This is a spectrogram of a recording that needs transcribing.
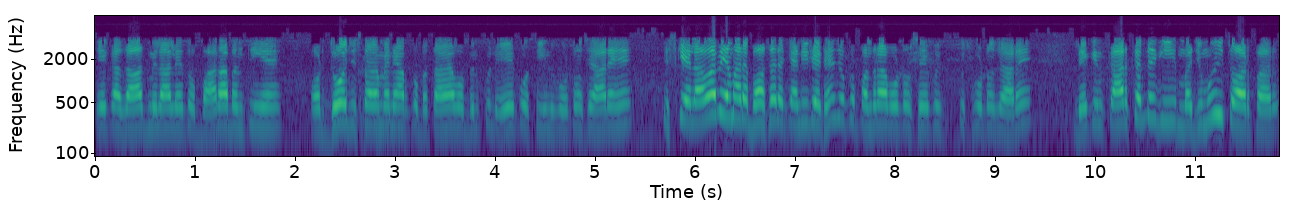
एक आज़ाद मिला लें तो बारह बनती हैं, और दो जिस तरह मैंने आपको बताया, वो बिल्कुल एक और तीन वोटों से आ रहे हैं। इसके अलावा भी हमारे बहुत सारे कैंडिडेट हैं जो को पंद्रह वोटों से, कुछ कुछ वोटों से आ रहे हैं। लेकिन कारकर्दगी मजमू तौर पर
